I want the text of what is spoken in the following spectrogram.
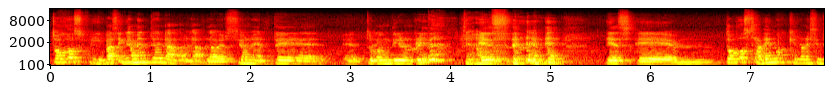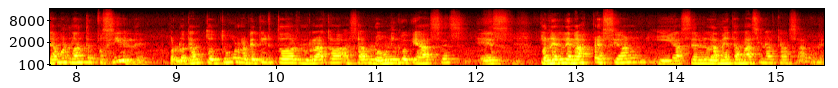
Todos, y básicamente la, la, la versión, el, T, el Too Long Didn't Read, es, es eh, todos sabemos que lo necesitamos lo antes posible. Por lo tanto, tú repetir todo el rato ASAP, lo único que haces es ponerle más presión y hacer la meta más inalcanzable.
